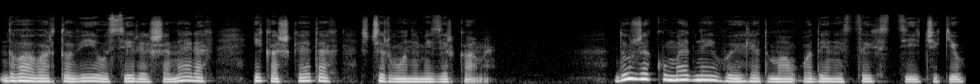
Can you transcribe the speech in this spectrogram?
два вартові у сірих шинелях і кашкетах з червоними зірками. Дуже кумедний вигляд мав один із цих стійчиків,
